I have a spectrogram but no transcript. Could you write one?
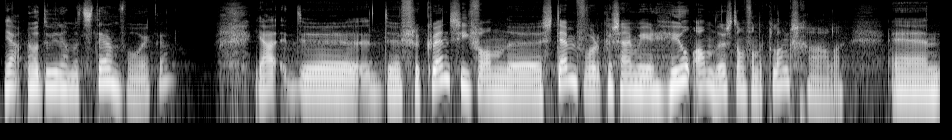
Ja. En wat doe je dan met stemvorken? Ja, de, de frequentie van de stemvorken zijn weer heel anders dan van de klankschalen. En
